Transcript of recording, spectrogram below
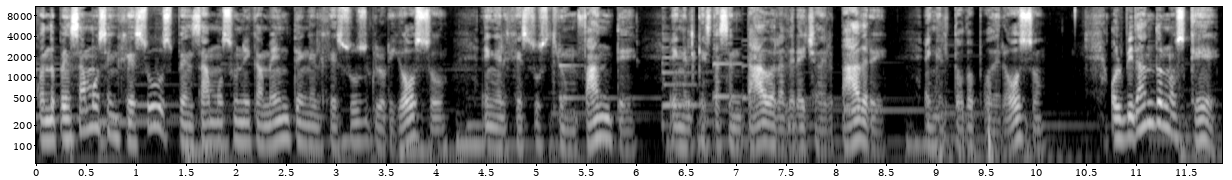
cuando pensamos en Jesús pensamos únicamente en el Jesús glorioso, en el Jesús triunfante, en el que está sentado a la derecha del Padre, en el Todopoderoso, olvidándonos que,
